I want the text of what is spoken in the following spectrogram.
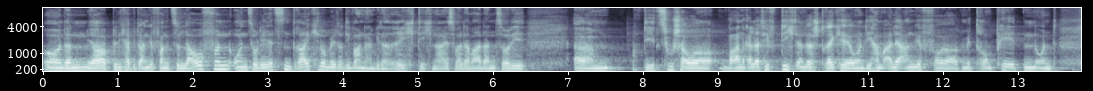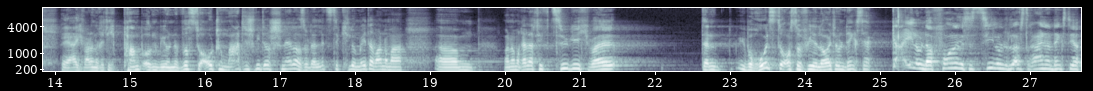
Und dann ja, bin ich halt wieder angefangen zu laufen und so die letzten drei Kilometer, die waren dann wieder richtig nice, weil da war dann so die, ähm, die Zuschauer waren relativ dicht an der Strecke und die haben alle angefeuert mit Trompeten und ja, ich war dann richtig pump irgendwie und dann wirst du automatisch wieder schneller. So der letzte Kilometer war nochmal ähm, war noch relativ zügig, weil dann überholst du auch so viele Leute und denkst ja, geil und da vorne ist das Ziel und du läufst rein und denkst dir,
